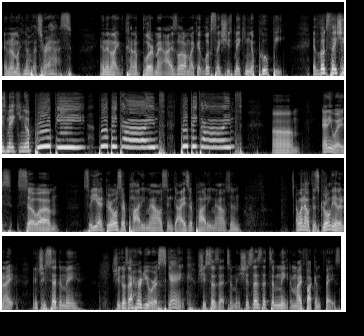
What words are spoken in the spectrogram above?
and then I'm like, no, that's her ass, and then I kind of blurred my eyes a little. I'm like, it looks like she's making a poopy. It looks like she's making a poopy, poopy times, poopy times. Um. Anyways, so um, so yeah, girls are potty mouths and guys are potty mouths, and I went out with this girl the other night, and she said to me, she goes, I heard you were a skank. She says that to me. She says that to me, to my fucking face.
